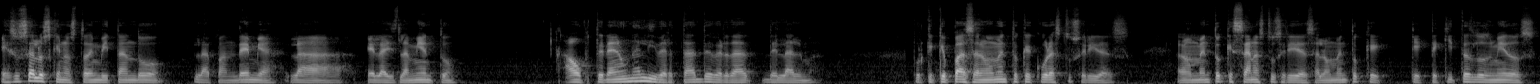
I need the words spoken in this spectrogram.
Eso es a los que nos está invitando la pandemia, la, el aislamiento, a obtener una libertad de verdad del alma. Porque ¿qué pasa? Al momento que curas tus heridas, al momento que sanas tus heridas, al momento que, que te quitas los miedos,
